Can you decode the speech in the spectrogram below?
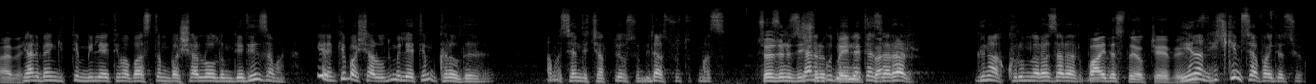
Evet. Yani ben gittim milli eğitime bastım, başarılı oldum dediğin zaman diyelim ki başarılı oldum, milli eğitim kırıldı. Ama sen de çatlıyorsun, bir daha su tutmazsın. Sözünüzü hiç Yani bu unutmayın devlete lütfen. zarar, günah kurumlara zarar. Faydası da yok CHP. İnan hiç kimseye faydası yok.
